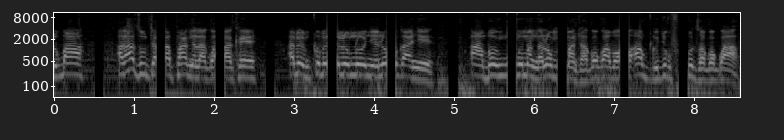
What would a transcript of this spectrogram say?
ukuba akazi ukuthi aphangela kwakhe abe mqubelo omlonyeni okanye ahambe uncuma ngaloo mandla kokwabo akugqitya ukufundiswa kokwabo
